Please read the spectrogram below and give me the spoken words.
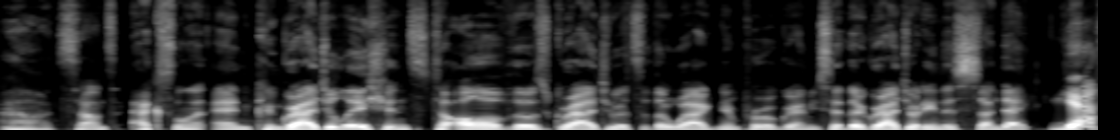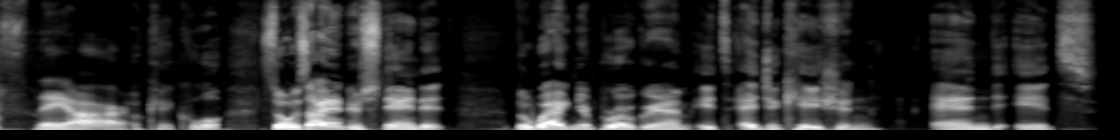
Oh, it sounds excellent. And congratulations to all of those graduates of the Wagner program. You said they're graduating this Sunday? Yes, they are. Okay, cool. So, as I understand it, the Wagner program, it's education and it's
